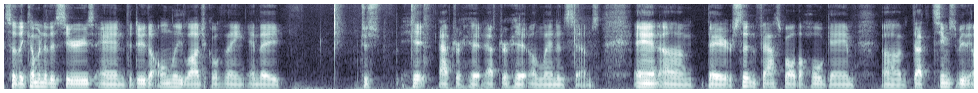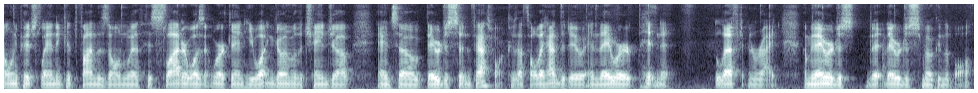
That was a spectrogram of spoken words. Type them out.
so they come into this series and they do the only logical thing and they just hit after hit after hit on Landon Sims. And um, they're sitting fastball the whole game. Um, that seems to be the only pitch Landon could find the zone with. His slider wasn't working. He wasn't going with a changeup. And so they were just sitting fastball because that's all they had to do. And they were hitting it left and right. I mean, they were just they, were just smoking the ball.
